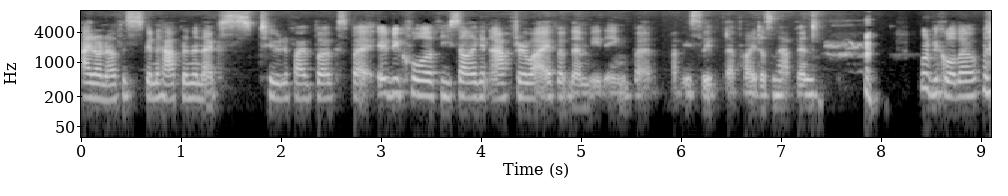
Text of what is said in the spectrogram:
I don't know if this is going to happen in the next two to five books, but it'd be cool if you saw like an afterlife of them meeting. But obviously, that probably doesn't happen. Would be cool though.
